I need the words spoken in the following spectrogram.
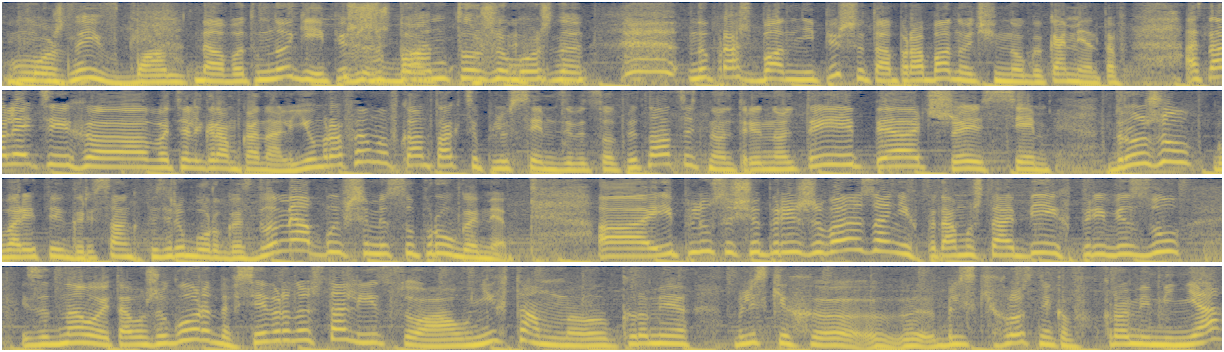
Можно и в бан. Да, вот многие пишут, что... Жбан тоже можно. Ну, про жбан не пишут, а про бан очень много комментов. Оставляйте их э, в телеграм-канале Юмор ФМ и ВКонтакте плюс семь девятьсот пятнадцать ноль три ноль три пять шесть семь. Дружу, говорит Игорь Санкт-Петербурга, с двумя бывшими супругами. А, и плюс еще переживаю за них, потому что обеих привезу из одного и того же города в северную столицу, а у них там, э, кроме близких, э, э, близких родственников, кроме меня,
